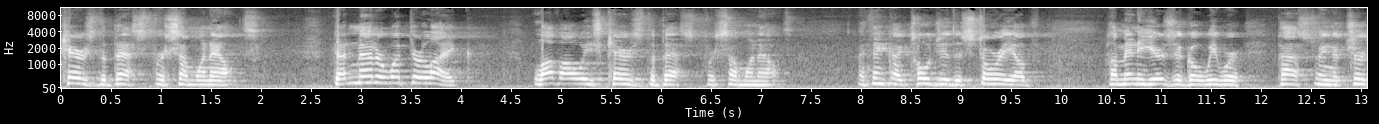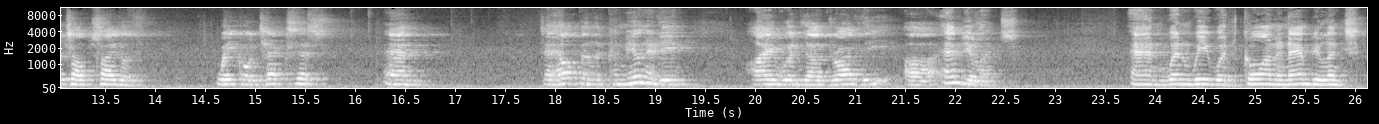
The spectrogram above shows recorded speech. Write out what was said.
cares the best for someone else. Doesn't matter what they're like, Love always cares the best for someone else. I think I told you the story of how many years ago we were pastoring a church outside of Waco, Texas, and to help in the community, I would uh, drive the uh, ambulance. And when we would go on an ambulance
